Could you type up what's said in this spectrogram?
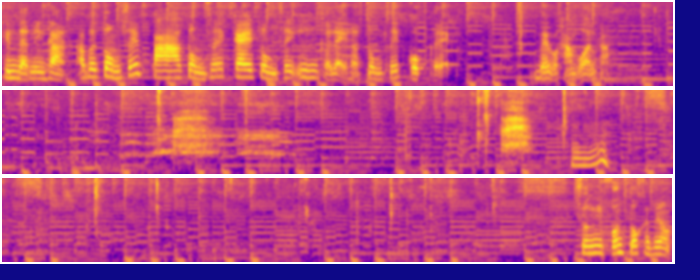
กินแบบนี้ค่ะ เอาไปต้มใส่ปลาต้มใส่ไก่ต้มใส่อึ่งก็ได้ค่ะต้มใส่กบก็ได้ใบมะขามอ่อนค่ะ ช่วงนี้ฝนตกค่ะพี่น้อง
